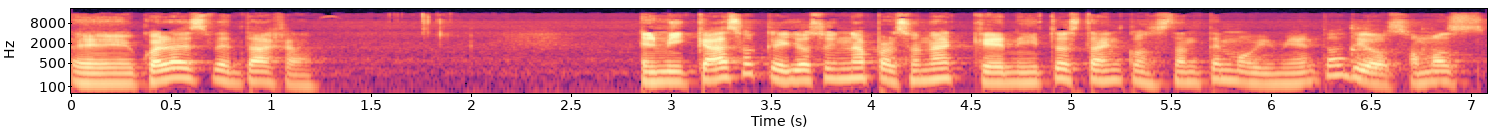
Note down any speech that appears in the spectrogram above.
eh, ¿cuál es la desventaja? En mi caso, que yo soy una persona que necesito estar en constante movimiento, digo, somos,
